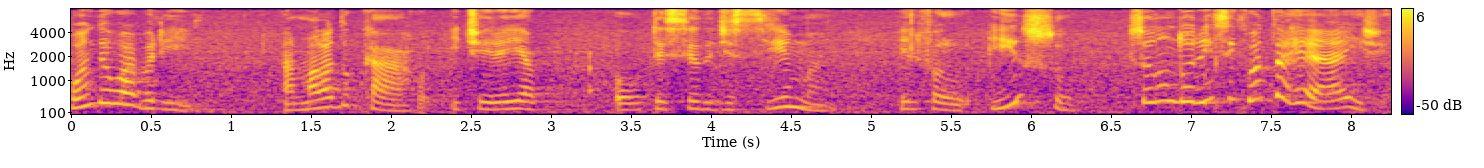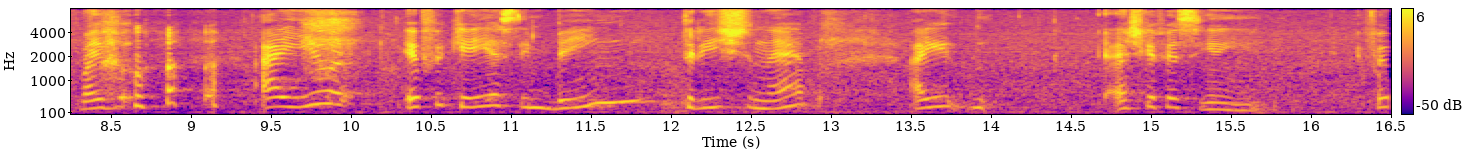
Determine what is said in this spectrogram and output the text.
Quando eu abri a mala do carro e tirei a o tecido de cima, ele falou, isso? Isso eu não dou nem 50 reais. Vai... Aí eu, eu fiquei assim, bem triste, né? Aí acho que foi assim. Foi,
